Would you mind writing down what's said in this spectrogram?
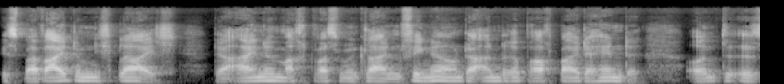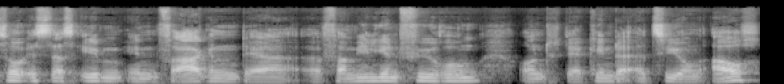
ist bei weitem nicht gleich. Der eine macht was mit dem kleinen Finger und der andere braucht beide Hände. Und äh, so ist das eben in Fragen der äh, Familienführung und der Kindererziehung auch.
